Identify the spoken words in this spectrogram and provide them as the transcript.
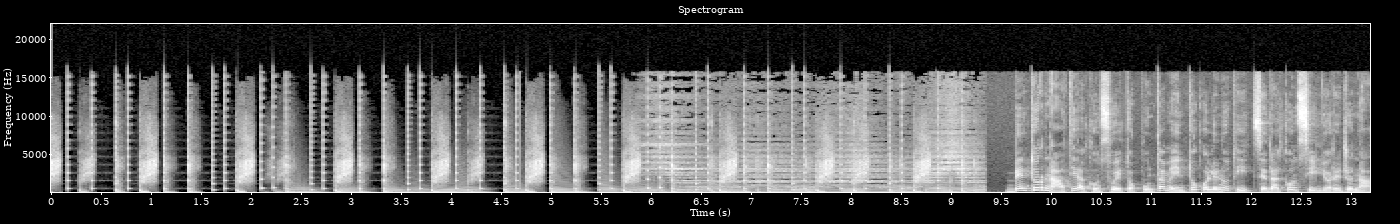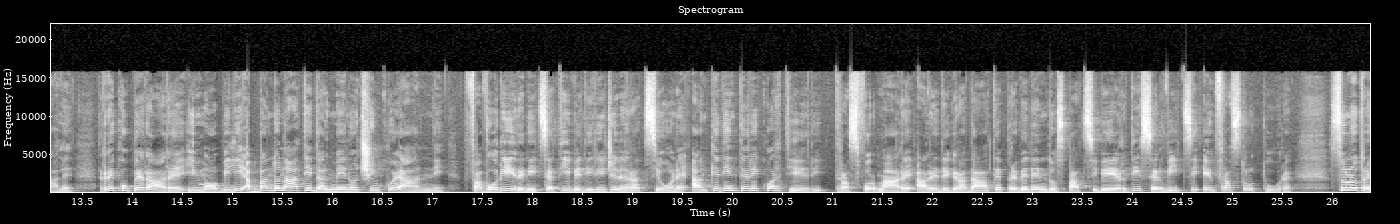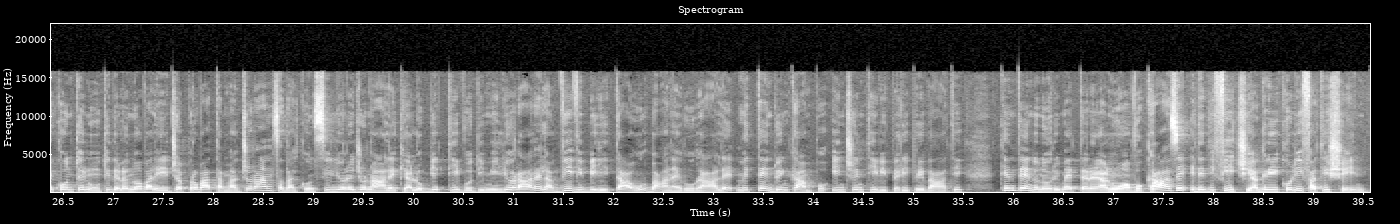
Thank you. Bentornati al consueto appuntamento con le notizie dal Consiglio regionale. Recuperare immobili abbandonati da almeno 5 anni, favorire iniziative di rigenerazione anche di interi quartieri, trasformare aree degradate prevedendo spazi verdi, servizi e infrastrutture. Sono tre contenuti della nuova legge approvata a maggioranza dal Consiglio regionale che ha l'obiettivo di migliorare la vivibilità urbana e rurale mettendo in campo incentivi per i privati che intendono rimettere a nuovo case ed edifici agricoli fatiscenti.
